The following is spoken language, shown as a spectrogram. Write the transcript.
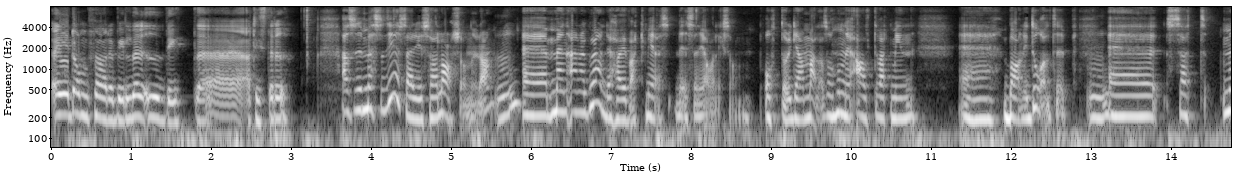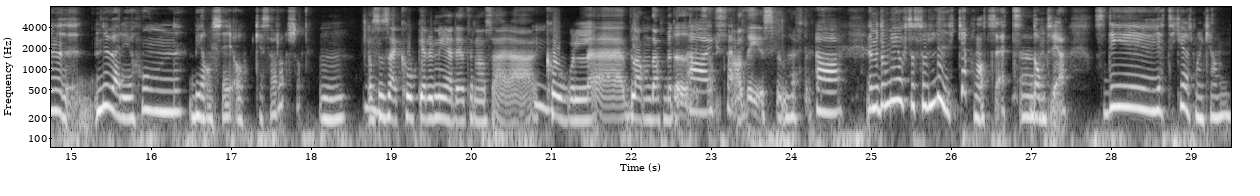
är de förebilder i ditt eh, artisteri? Alltså mestadels är det ju Sara Larsson nu då. Eh, men Ariana Grande har ju varit med mig sedan jag var liksom åtta år gammal. Alltså hon har ju alltid varit min eh, barnidol typ. Eh, så att, men nu är det ju hon, Beyoncé och Sara Larsson. Och så, så här, kokar du ner det till någon så här eh, cool eh, blandat med dig. Mm. Ja, liksom. exakt. Ja, det är ju svinhäftigt. Ja, nej men de är ju också så lika på något sätt, de tre. Så det är ju jättekul att man kan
